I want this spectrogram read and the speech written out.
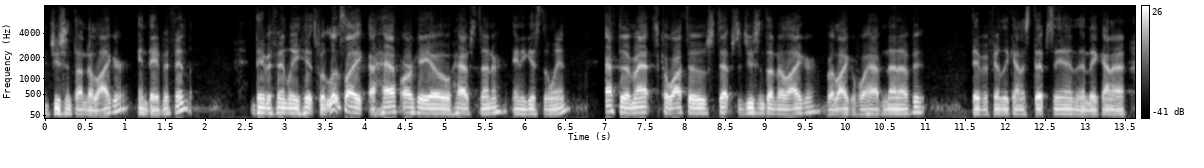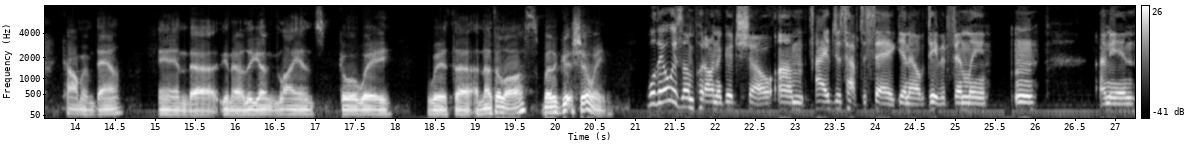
Jushin Thunder Liger, and David Finlay. David Finlay hits what looks like a half RKO, half stunner, and he gets the win. After the match, Kawato steps to Jushin Thunder Liger, but Liger will have none of it. David Finlay kind of steps in and they kind of calm him down. And, uh, you know, the Young Lions go away with uh, another loss, but a good showing. Well, they always um, put on a good show. Um, I just have to say, you know, David Finlay. Mm, I mean,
